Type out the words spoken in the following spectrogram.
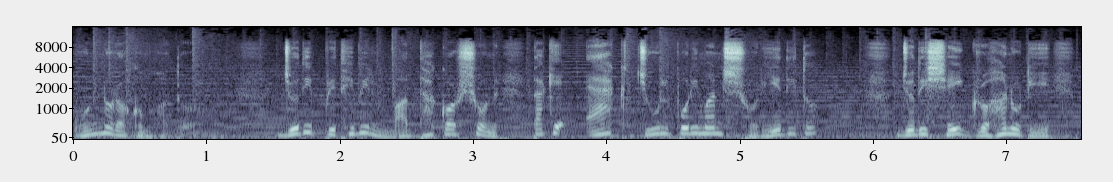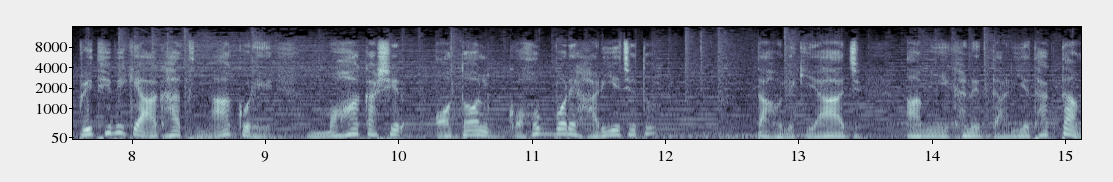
অন্যরকম হতো যদি পৃথিবীর মাধ্যাকর্ষণ তাকে এক চুল পরিমাণ সরিয়ে দিত? যদি সেই গ্রহাণুটি পৃথিবীকে আঘাত না করে মহাকাশের অতল গহব্বরে হারিয়ে যেত? তাহলে কি আজ আমি এখানে দাঁড়িয়ে থাকতাম?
